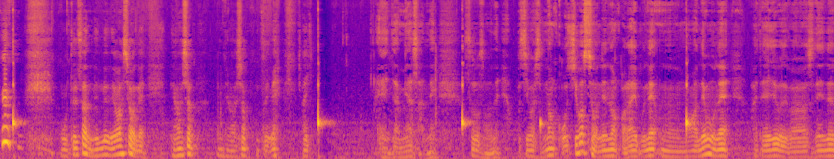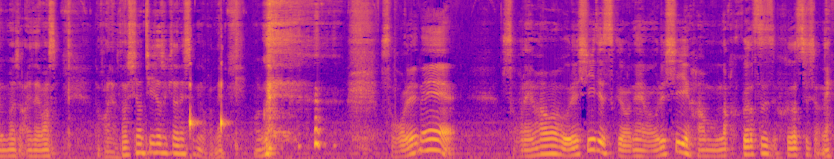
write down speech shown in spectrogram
もう哲也さんね、ね、寝ましょうね。寝ましょう。もう寝ましょう。本当にね。はい。えー、じゃあ皆さんね、そろそろね、落ちました。なんか落ちますよね、なんかライブね。うん、まあでもね、はい、大丈夫でございます。全然。ありがとうございます。だからね、私の T シャツ着たね、してるのかね。まあ、それね、それは嬉しいですけどね、嬉しい半分、なんか複雑です、複雑ですよね。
